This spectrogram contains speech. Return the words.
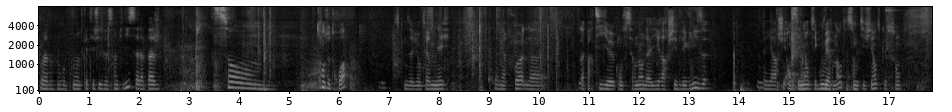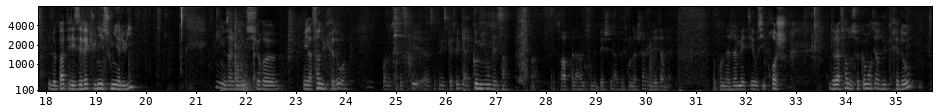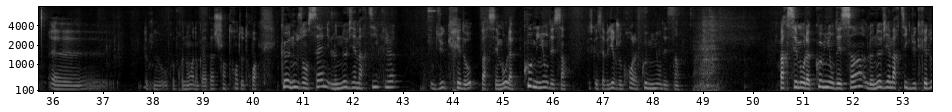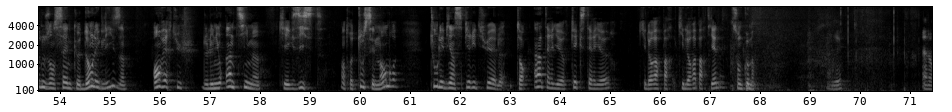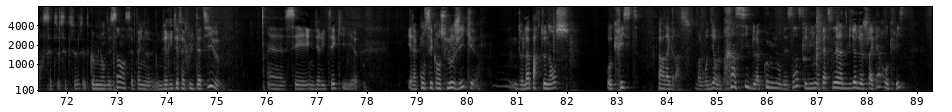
Voilà, donc nous reprenons notre catéchisme de Saint-Pilice à la page 133, parce que nous avions terminé la dernière fois la, partie euh, concernant la hiérarchie de l'Église, la hiérarchie enseignante et gouvernante et sanctifiante que sont le pape et les évêques unis et soumis à lui. Nous arrivons donc sur euh, et la fin du credo, hein, le Saint-Esprit, euh, Saint-Église catholique, à la communion des saints. Voilà. Ça sera après la réduction du péché, la résurrection de la chair et l'éternel. Donc on n'a jamais été aussi proche de la fin de ce commentaire du credo. Euh, donc nous reprenons donc à la page 133. Que nous enseigne le neuvième article du credo par ces mots, la communion des saints. Qu'est-ce que ça veut dire, je crois, la communion des saints? Par ces mots, la communion des saints, le neuvième article du credo nous enseigne que dans l'Église, en vertu de l'union intime qui existe entre tous ses membres, tous les biens spirituels, tant intérieurs qu'extérieurs, qui leur, appartiennent, sont communs. Alors, cette, communion des saints, ce n'est pas une, une, vérité facultative, euh, c'est une vérité qui euh, est la conséquence logique de l'appartenance au Christ par la grâce. On va le redire, le principe de la communion des saints, c'est l'union personnelle individuelle de chacun au Christ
